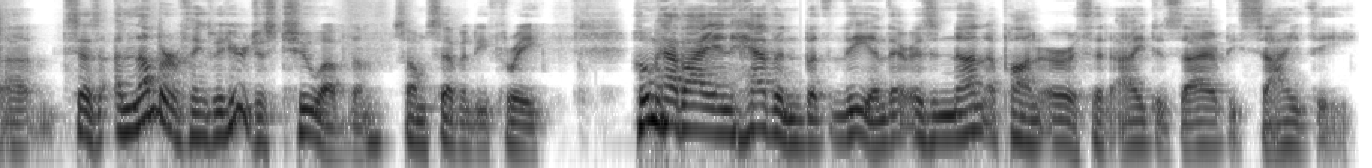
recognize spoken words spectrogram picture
uh, says a number of things, but here are just two of them. Psalm 73. Whom have I in heaven but thee? And there is none upon earth that I desire beside thee.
